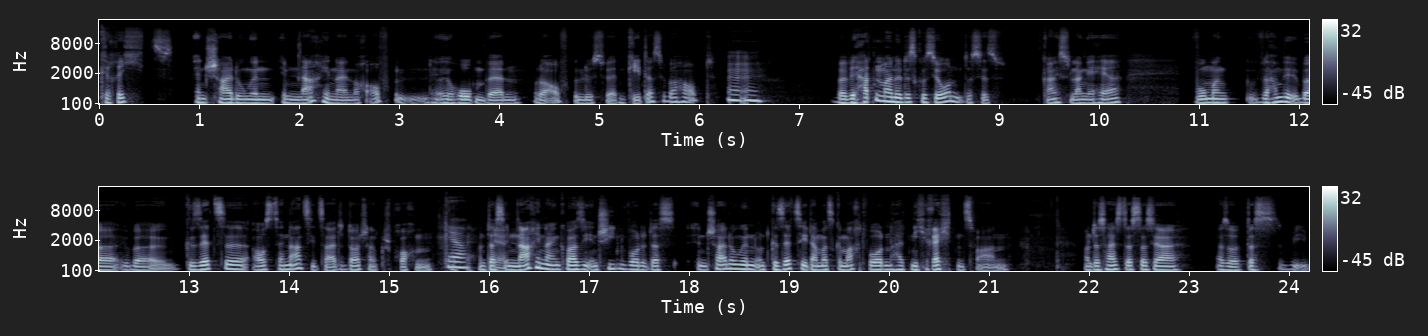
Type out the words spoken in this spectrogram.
Gerichtsentscheidungen im Nachhinein noch aufgehoben werden oder aufgelöst werden? Geht das überhaupt? mm -mm. Weil wir hatten mal eine Diskussion, das ist jetzt gar nicht so lange her, wo man, da haben wir über, über Gesetze aus der Nazi-Zeit in Deutschland gesprochen. ja. Und dass Ja. im Nachhinein quasi entschieden wurde, dass Entscheidungen und Gesetze, die damals gemacht wurden, halt nicht rechtens waren. Und das heißt, dass das ja, also das, wie,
